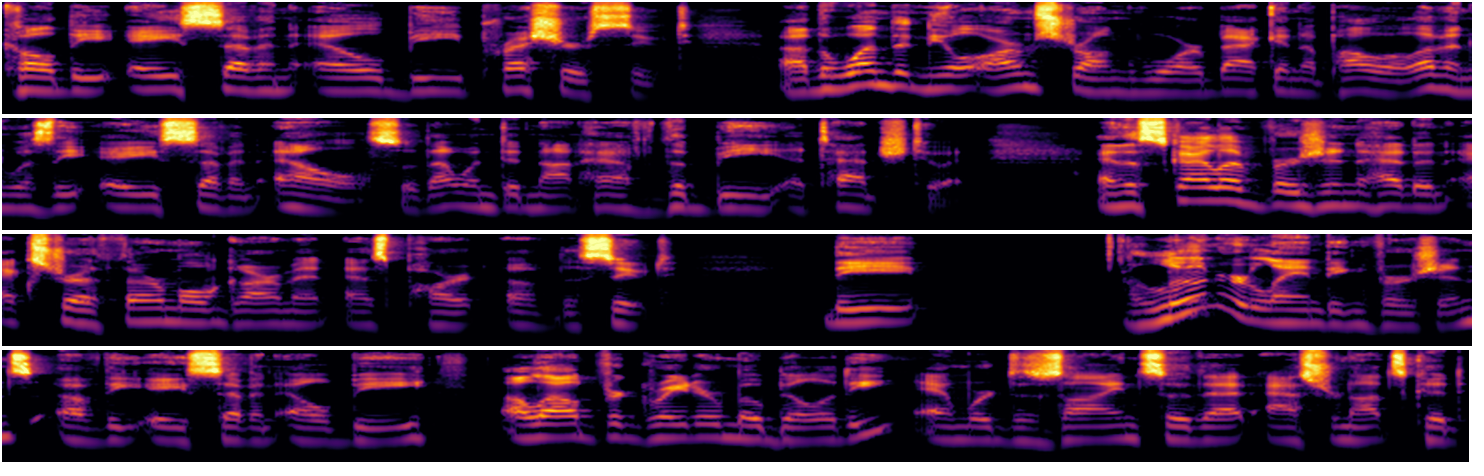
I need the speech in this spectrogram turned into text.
called the A7LB pressure suit. Uh, the one that Neil Armstrong wore back in Apollo 11 was the A7L, so that one did not have the B attached to it. And the Skylab version had an extra thermal garment as part of the suit. The lunar landing versions of the A7LB allowed for greater mobility and were designed so that astronauts could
